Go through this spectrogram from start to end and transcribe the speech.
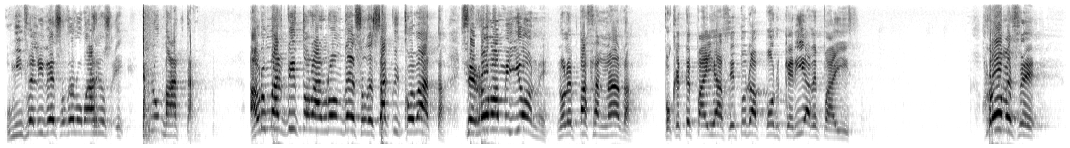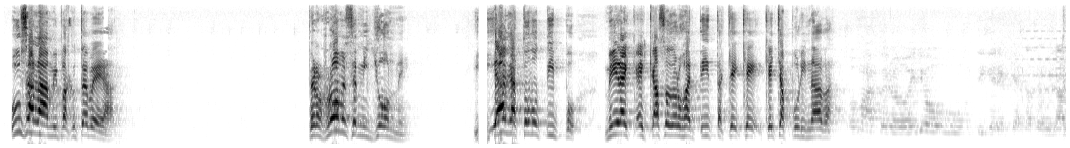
Un infeliz de esos de los barrios y, lo matan. Ahora un maldito ladrón de esos de saco y cobata se roban millones, no le pasa nada. Porque este país hace una porquería de país. Róbese un salami para que usted vea. Pero róbese millones y haga todo tipo Mira el, el caso de los artistas, que, que, que chapulinada. Omar, pero ellos hubo un tigre que hasta se burlaron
